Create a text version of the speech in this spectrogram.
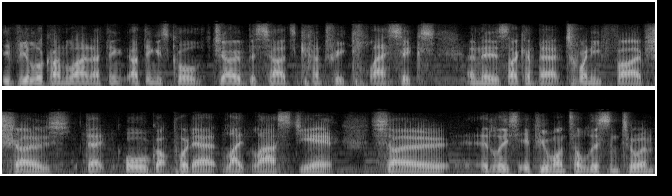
if you look online, I think I think it's called Joe Bussard's Country Classics, and there's like about 25 shows that all got put out late last year. So at least if you want to listen to him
